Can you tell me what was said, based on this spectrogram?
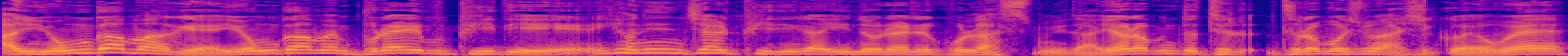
아주 용감하게 용감한 brave PD 현인철 PD가 이 노래를 골랐습니다. 여러분도 들, 어보시면 아실 거예요. 왜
